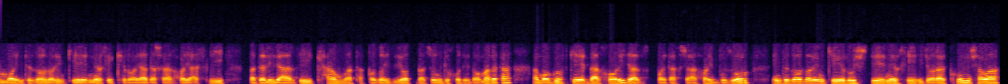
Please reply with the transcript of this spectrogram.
ما انتظار داریم که نرخ کرایه در شهرهای اصلی به دلیل عرضه کم و تقاضای زیاد به صعود خود ادامه بده. اما گفت که در خارج از پایتخت شهرهای بزرگ انتظار داریم که رشد نرخ اجاره کن شود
